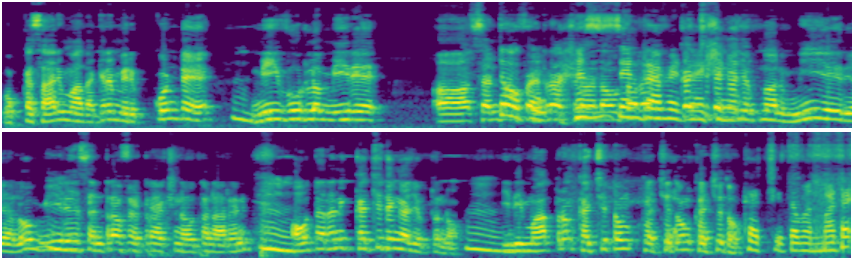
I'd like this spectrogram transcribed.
ఒక్కసారి మా దగ్గర మీరు కొంటే మీ ఊర్లో మీరే సెంటర్ ఆఫ్ అట్రాక్షన్ ఖచ్చితంగా చెప్తున్నాను. మీ ఏరియాలో మీరే సెంటర్ ఆఫ్ అట్రాక్షన్ అవుతున్నారని అవుతారని ఖచ్చితంగా చెప్తున్నాం. ఇది మాత్రం ఖచ్చితం ఖచ్చితం ఖచ్చితం. ఖచ్చితం అనమాట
